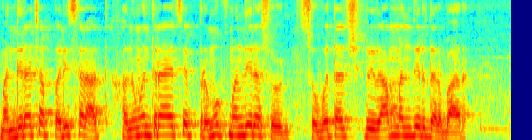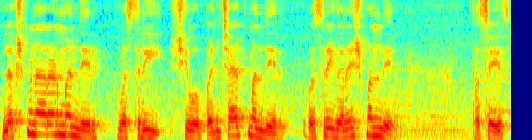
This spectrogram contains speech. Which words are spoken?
मंदिराच्या परिसरात हनुमंतरायाचे प्रमुख मंदिर असून सोबतच श्रीराम मंदिर दरबार लक्ष्मीनारायण मंदिर व श्री शिवपंचायत मंदिर व श्री गणेश मंदिर. तसेच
